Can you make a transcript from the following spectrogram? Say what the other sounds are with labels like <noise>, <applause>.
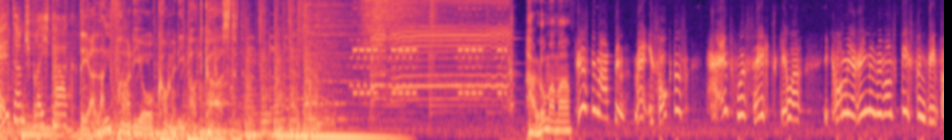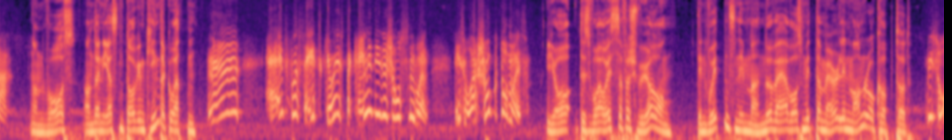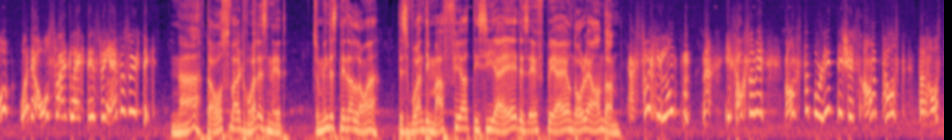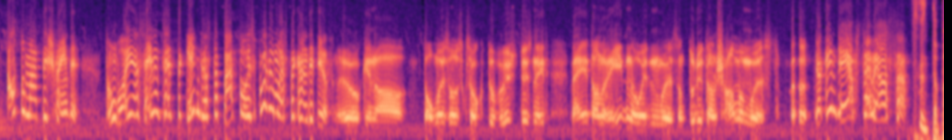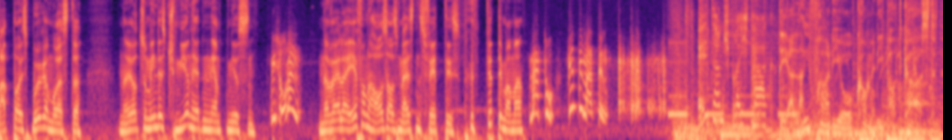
Elternsprechtag, Der Live-Radio-Comedy-Podcast. Hallo Mama. Grüß dich, Martin. Mei, ich sag das, heute vor 60 Jahren. Ich kann mich erinnern, wie wenn's gestern gewesen war. An was? An den ersten Tag im Kindergarten? Nein, heute vor 60 Jahren ist der Kennedy erschossen worden. Das war ein Schock damals. Ja, das war alles eine Verschwörung. Den wollten sie nimmer, nur weil er was mit der Marilyn Monroe gehabt hat. Wieso? War der Oswald leicht deswegen eifersüchtig? Na, der Oswald war das nicht. Zumindest nicht allein. Das waren die Mafia, die CIA, das FBI und alle anderen. Ach, solche Lumpen. Na, ich sag's einmal, wenn's du ein politisches Amt hast, dann hast du automatisch Feinde. Drum war ich ja seinerzeit dagegen, dass der Papa als Bürgermeister kandidiert. Ja, genau. Damals hast du gesagt, du willst das nicht, weil ich dann Reden halten muss und du dich dann schauen musst. <laughs> Ja, komm, der Erbst selber raus. <laughs> Der Papa als Bürgermeister. Naja, zumindest schmieren hätten nervt müssen. Wieso denn? Na, weil er eh von Haus aus meistens fett ist. <laughs> Vierte Mama. Na du, vierte Martin. Elternsprechtag. Der Live-Radio-Comedy-Podcast.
